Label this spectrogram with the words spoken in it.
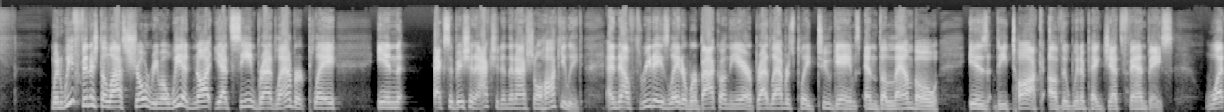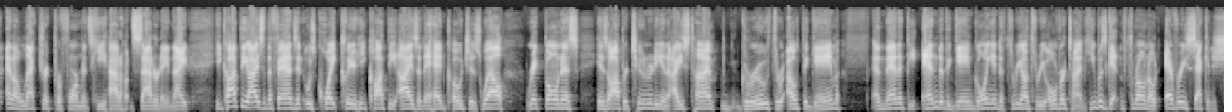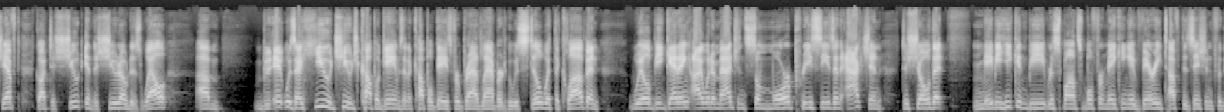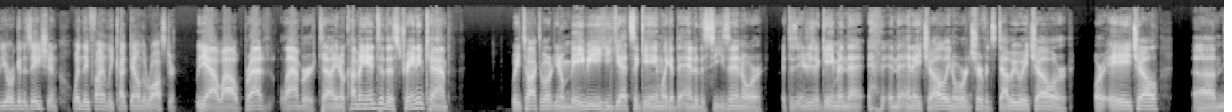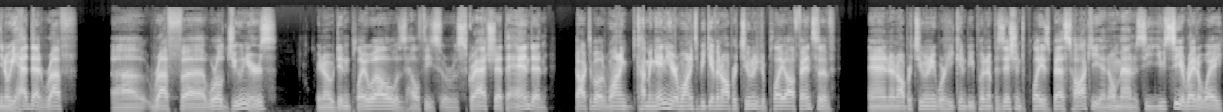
When we finished the last show, Remo, we had not yet seen Brad Lambert play in exhibition action in the National Hockey League. And now, three days later, we're back on the air. Brad Lambert's played two games, and the Lambo is the talk of the Winnipeg Jets fan base. What an electric performance he had on Saturday night. He caught the eyes of the fans, and it was quite clear he caught the eyes of the head coach as well. Rick Bowness, his opportunity and ice time grew throughout the game. And then at the end of the game, going into three on three overtime, he was getting thrown out every second shift, got to shoot in the shootout as well. Um, it was a huge, huge couple games in a couple days for Brad Lambert, who is still with the club. And will be getting, I would imagine, some more preseason action to show that maybe he can be responsible for making a very tough decision for the organization when they finally cut down the roster. Yeah, wow. Brad Lambert, uh, you know, coming into this training camp, we talked about, you know, maybe he gets a game like at the end of the season or if there's injuries, a game in the in the NHL. You know, we're not sure if it's WHL or or AHL. Um, you know, he had that rough uh, rough uh, World Juniors. You know, didn't play well, was healthy or was scratched at the end, and talked about wanting coming in here, wanting to be given opportunity to play offensive and an opportunity where he can be put in a position to play his best hockey. And oh man, see you see it right away,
